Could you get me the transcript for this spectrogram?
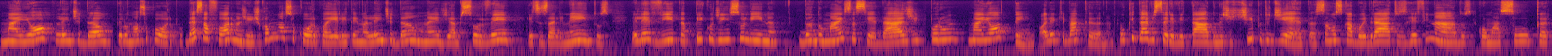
maior lentidão pelo nosso corpo. Dessa forma, gente, como o nosso corpo aí ele tem uma lentidão, né, de absorver esses alimentos, ele evita pico de insulina, dando mais saciedade por um maior tempo. Olha que bacana. O que deve ser evitado neste tipo de dieta são os carboidratos refinados, como açúcar,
